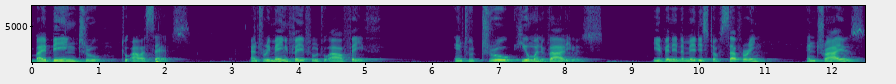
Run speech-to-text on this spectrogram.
by being true to ourselves and to remain faithful to our faith and to true human values, even in the midst of suffering and trials,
